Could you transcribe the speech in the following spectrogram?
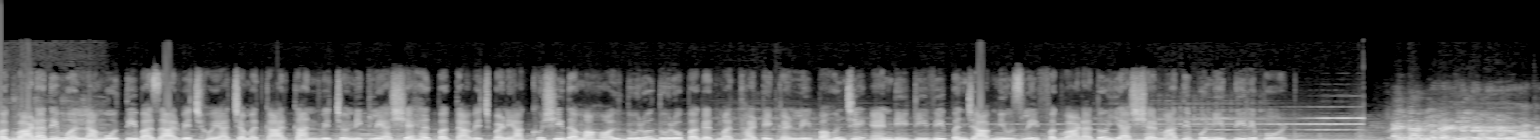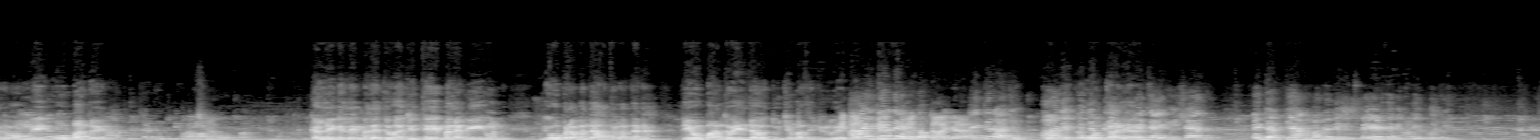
ਫਗਵਾੜਾ ਦੇ ਮੁਹੱਲਾ ਮੋਤੀ ਬਾਜ਼ਾਰ ਵਿੱਚ ਹੋਇਆ ਚਮਤਕਾਰ ਕੰਨ ਵਿੱਚੋਂ ਨਿਕਲਿਆ ਸ਼ਹਿਦ ਭਗਤਾਂ ਵਿੱਚ ਬਣਿਆ ਖੁਸ਼ੀ ਦਾ ਮਾਹੌਲ। ਦੂਰੋਂ ਦੂਰੋਂ ਭਗਤ ਮੱਥਾ ਟੇਕਣ ਲਈ ਪਹੁੰਚੇ ਐਨਡੀਟੀਵੀ ਪੰਜਾਬ ਨਿਊਜ਼ ਲਈ ਫਗਵਾੜਾ ਤੋਂ ਯਸ਼ ਸ਼ਰਮਾ ਤੇ ਪੁਨੀਤ ਦੀ ਰਿਪੋਰਟ। ਐਦਾਂ ਨਹੀਂ ਪਤਾ ਕਿ ਕਰਨੀ ਜਿੱਥੇ ਤੁਸੀਂ ਹੱਥ ਲਵਾਉਂਗੇ ਉਹ ਬੰਦ ਹੋ ਜਾਣਾ ਕੱਲੇ ਕੱਲੇ ਮਤਲਬ ਦੁਆ ਜਿੱਥੇ ਮਤਲਬ ਕਿ ਹੁਣ ਜੋ ਉਪਰਾ ਬੰਦਾ ਹੱਥ ਲਾਉਂਦਾ ਨਾ ਤੇ ਉਹ ਬੰਦ ਹੋ ਜਾਂਦਾ ਉਹ ਦੂਜੇ ਪਾਸੇ ਸ਼ੁਰੂ ਹੋ ਇੱਧਰ ਦੇਖ ਬਿਲਕੁਲ ਲਓ ਤਾਜ਼ਾ। ਇੱਧਰ ਆ ਜਾਓ। ਆ ਦੇਖੋ ਤਾਜ਼ਾ। ਪਲੇਟ ਆਈ ਹੋਈ ਸ਼ਾਇਦ ਇੱਧਰ ਧਿਆਨ ਵਾਲੇ ਦੇ ਵਿੱਚ ਪਲੇਟ ਦੇ ਵਿੱਚ ਦੇਖੋ ਜੀ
